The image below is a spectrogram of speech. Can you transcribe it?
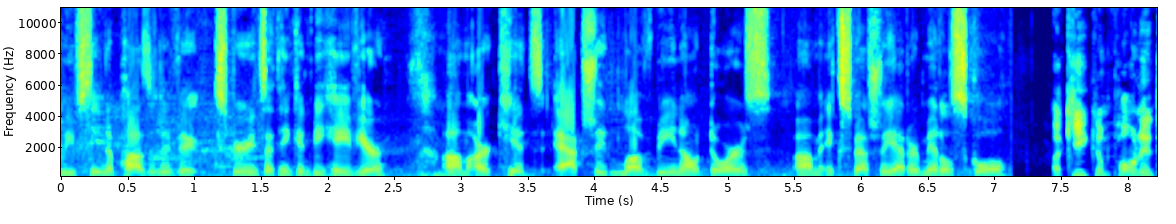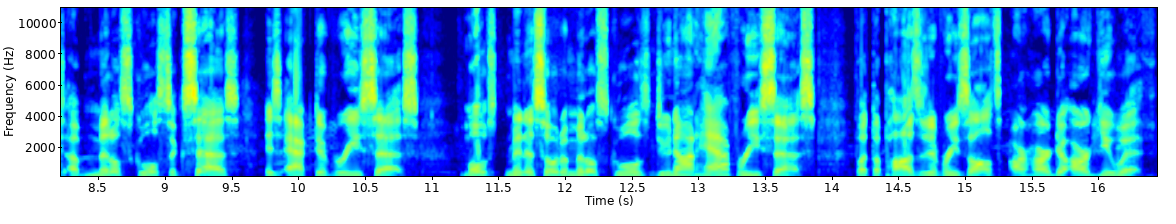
We've seen a positive experience, I think, in behavior. Um, our kids actually love being outdoors, um, especially at our middle school. A key component of middle school success is active recess. Most Minnesota middle schools do not have recess, but the positive results are hard to argue with.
